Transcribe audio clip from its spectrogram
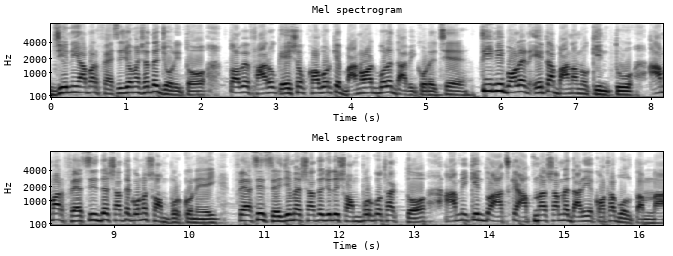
যিনি আবার ফ্যাসিজমের সাথে জড়িত। তবে ফারুক এইসব খবরকে বানোয়াট বলে দাবি করেছে। তিনি বলেন, এটা বানানো কিন্তু। আমার ফ্যাসিস্টদের সাথে কোনো সম্পর্ক নেই। ফ্যাসিস রেজিমের সাথে যদি সম্পর্ক থাকতো, আমি কিন্তু আজকে আপনার সামনে দাঁড়িয়ে কথা বলতাম না।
